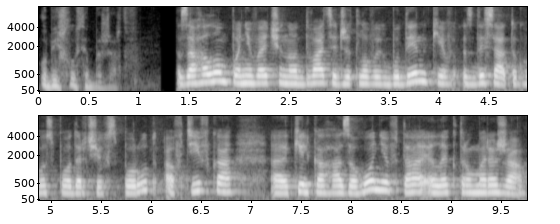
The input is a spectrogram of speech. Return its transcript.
обійшлося без жертв. Загалом понівечено 20 житлових будинків з десяток господарчих споруд, автівка, е, кілька газогонів та електромережа.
